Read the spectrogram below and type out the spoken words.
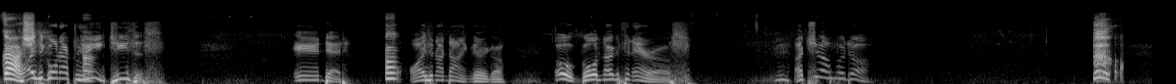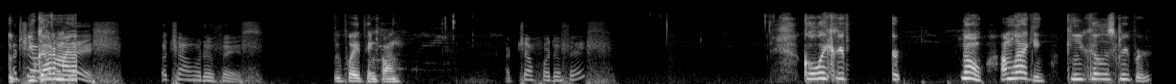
gosh. is it going after me? Uh. Jesus. And dead. Uh. Why is it not dying? There we go. Oh, gold nuggets and arrows. A chopper A You got him, chopper my. face. A chopper face. We play ping pong. A chopper face. Go away, creeper. No, I'm lagging. Can you kill this creeper?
